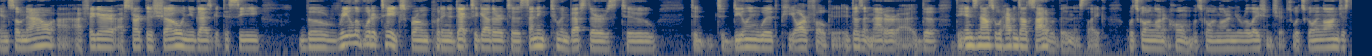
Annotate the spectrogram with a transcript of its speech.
And so now I, figure I start this show and you guys get to see the real of what it takes from putting a deck together to sending it to investors to to, to dealing with PR folk. It doesn't matter uh, the the ins and outs of what happens outside of a business, like what's going on at home, what's going on in your relationships, what's going on just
